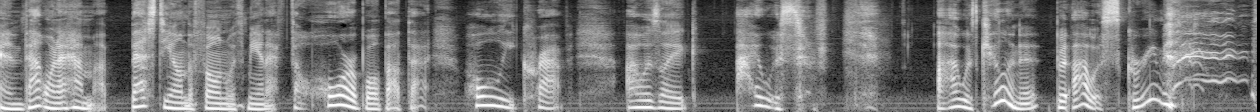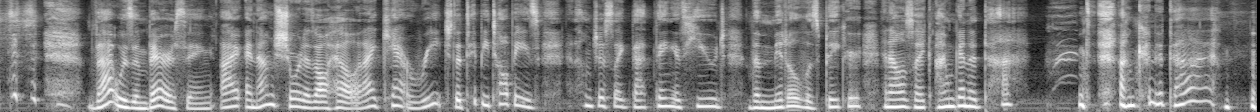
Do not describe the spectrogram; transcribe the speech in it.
And that one, I had my bestie on the phone with me, and I felt horrible about that. Holy crap. I was like, I was. I was killing it, but I was screaming. that was embarrassing. I and I'm short as all hell and I can't reach the tippy toppies. And I'm just like that thing is huge. The middle was bigger and I was like I'm to die. I'm to die.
